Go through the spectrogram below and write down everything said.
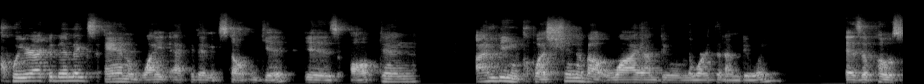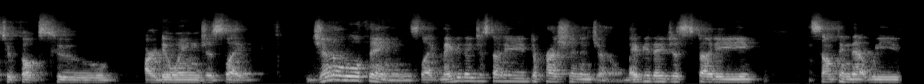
queer academics and white academics don't get is often I'm being questioned about why I'm doing the work that I'm doing, as opposed to folks who are doing just like general things. Like maybe they just study depression in general. Maybe they just study something that we've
